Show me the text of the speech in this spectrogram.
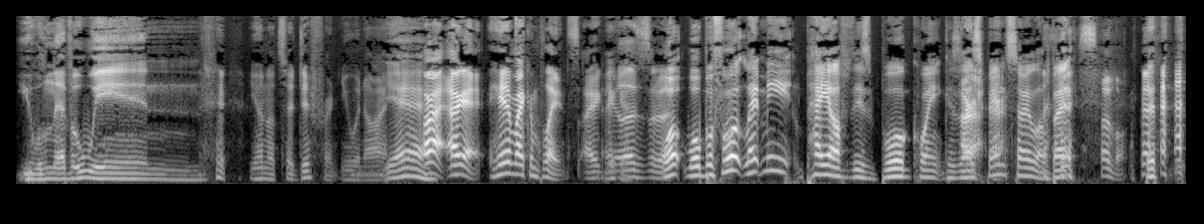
"You will never win." You're not so different, you and I. Yeah. All right, okay. Here are my complaints. I, Okay. let's- uh, Well, well, before let me pay off this Borg Queen because I All right, spent so long, but. so long. the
